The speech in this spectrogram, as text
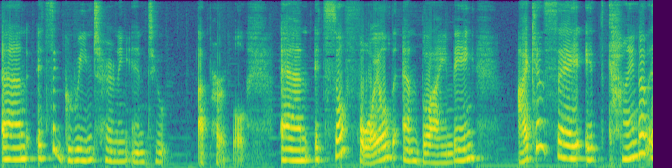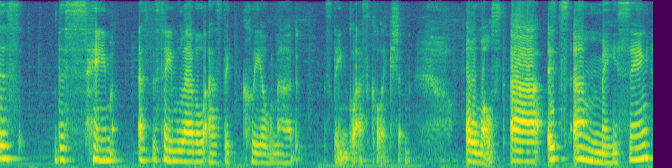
and it's a green turning into a purple. And it's so foiled and blinding. I can say it kind of is the same as the same level as the Clionadh stained glass collection almost uh, it's amazing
